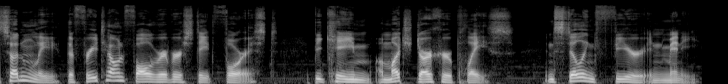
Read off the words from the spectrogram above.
suddenly, the Freetown Fall River State Forest became a much darker place, instilling fear in many.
